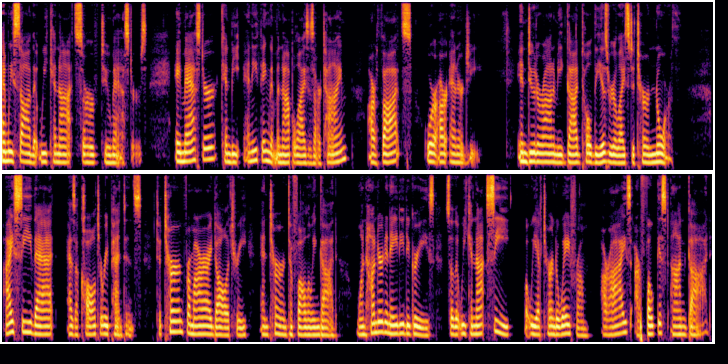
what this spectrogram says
And we saw that we cannot serve two masters. A master can be anything that monopolizes our time, our thoughts, or our energy. In Deuteronomy, God told the Israelites to turn north. I see that as a call to repentance, to turn from our idolatry and turn to following God 180 degrees so that we cannot see what we have turned away from our eyes are focused on God.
